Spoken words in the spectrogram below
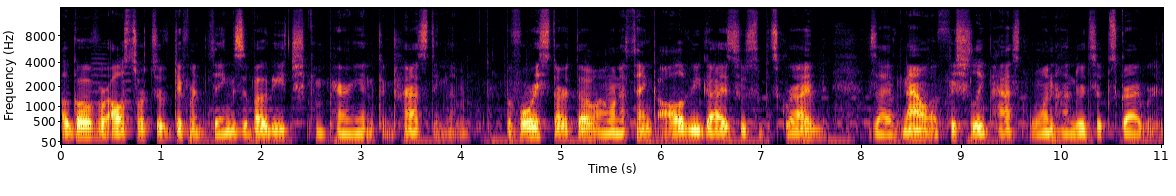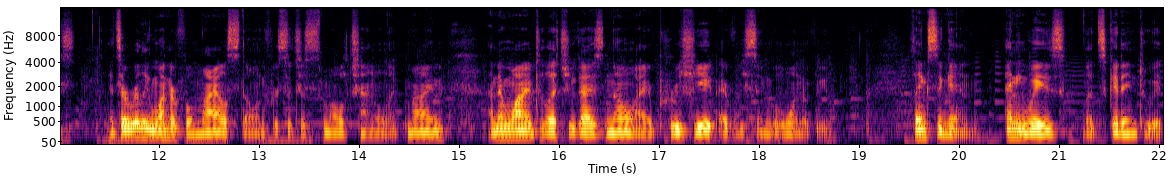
I'll go over all sorts of different things about each, comparing and contrasting them. Before we start though, I want to thank all of you guys who subscribed, as I have now officially passed 100 subscribers. It's a really wonderful milestone for such a small channel like mine, and I wanted to let you guys know I appreciate every single one of you. Thanks again. Anyways, let's get into it.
